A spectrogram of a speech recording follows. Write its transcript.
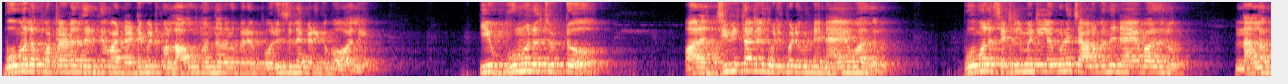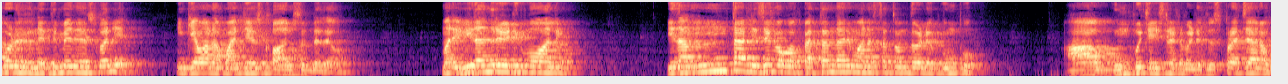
భూముల కొట్లాడడం జరిగితే వాటిని అడ్డు పెట్టుకొని లాభం పొందాలని అనుకునే పోలీసులు ఎక్కడికి పోవాలి? ఈ భూముల చుట్టూ వాళ్ళ జీవితాలే ముడిపడి ఉండే న్యాయవాదులు. భూముల సెటిల్మెంట్ లేకుండా చాలామంది న్యాయవాదులు నల్లకోడి నెత్తి మీద వేసుకొని ఇంకేమైనా పని చేసుకోవాల్సి ఉంటుందేమో మరి వీరందరూ ఎటుకు పోవాలి? ఇదంతా నిజంగా ఒక పెత్తందారి మనస్తత్వంతో ఉండే గుంపు. ఆ గుంపు చేసినటువంటి దుష్ప్రచారం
